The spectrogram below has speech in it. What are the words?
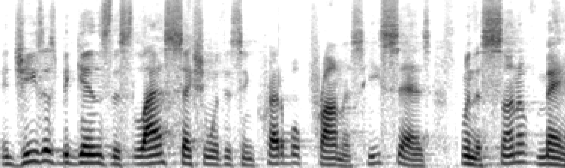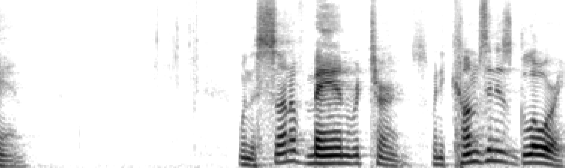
And Jesus begins this last section with this incredible promise. He says, When the Son of Man, when the Son of Man returns, when he comes in his glory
